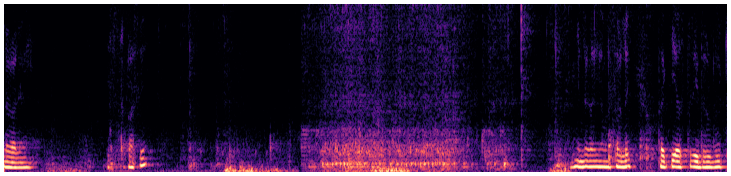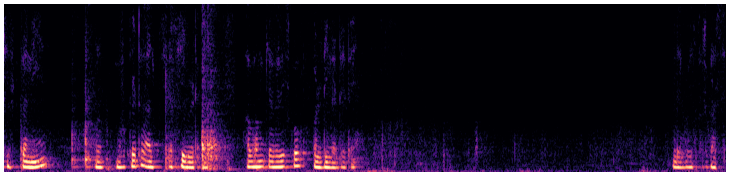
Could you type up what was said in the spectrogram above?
लगा लेनी है। इस प्रकार से में लगाइए मसाले ताकि अस्तर इधर उधर खिसकता नहीं है और बुकेट अच्छी अच्छी बैठती है। अब हम क्या करें, इसको पलटी कर देते हैं। देखो इस प्रकार से।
